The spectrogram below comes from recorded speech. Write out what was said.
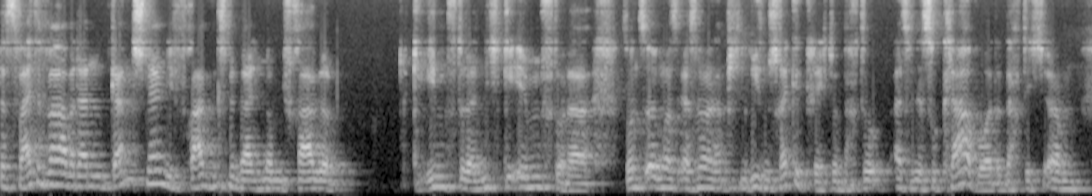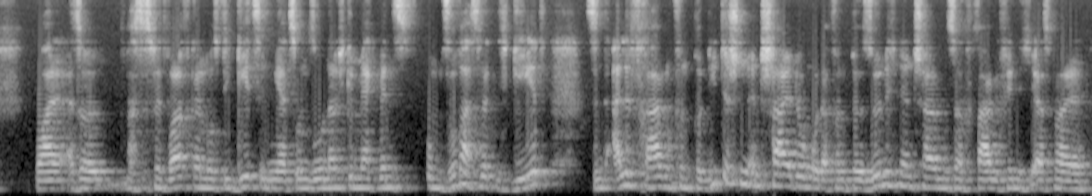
Das zweite war aber dann ganz schnell die Frage, ging es mir gar nicht mehr um die Frage, geimpft oder nicht geimpft oder sonst irgendwas. Erstmal habe ich einen riesen Schreck gekriegt und dachte, als mir das so klar wurde, dachte ich, ähm, boah, also was ist mit Wolfgang los, wie geht es ihm jetzt und so. Und habe ich gemerkt, wenn es um sowas wirklich geht, sind alle Fragen von politischen Entscheidungen oder von persönlichen Entscheidungen dieser Frage, finde ich erstmal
